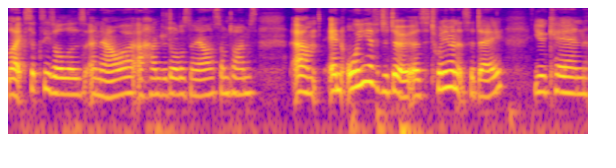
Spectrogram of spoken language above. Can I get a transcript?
like sixty dollars an hour, a hundred dollars an hour sometimes. Um, and all you have to do is twenty minutes a day. You can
